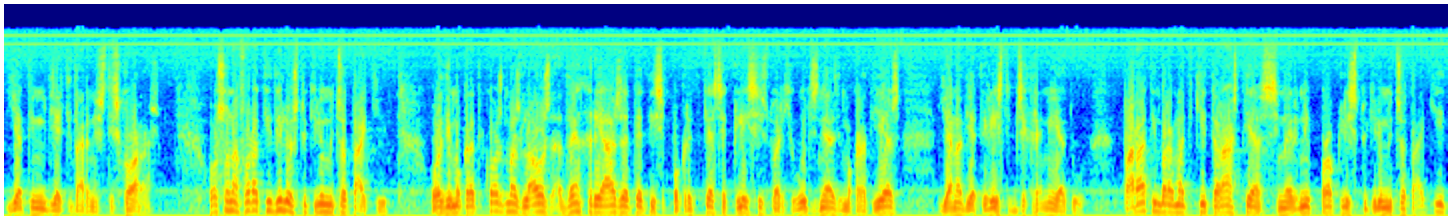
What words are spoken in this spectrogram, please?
για την διακυβέρνηση της χώρας. Όσον αφορά τη δήλωση του κ. Μητσοτάκη, ο δημοκρατικός μας λαός δεν χρειάζεται τις υποκριτικές εκκλήσεις του αρχηγού της Νέας Δημοκρατίας για να διατηρήσει την ψυχραιμία του. Παρά την πραγματική τεράστια σημερινή πρόκληση του κ. Μητσοτάκη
